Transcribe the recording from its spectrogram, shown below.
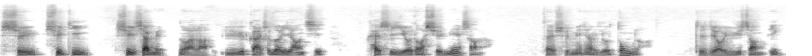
水水底水下面暖了，鱼感受到阳气，开始游到水面上了，在水面上游动了，这叫鱼上冰。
